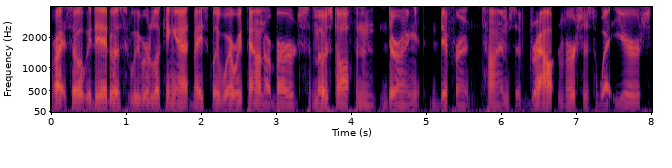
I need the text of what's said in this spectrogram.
Right. So what we did was we were looking at basically where we found our birds most often during different times of drought versus wet years,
